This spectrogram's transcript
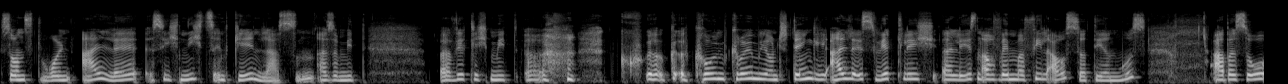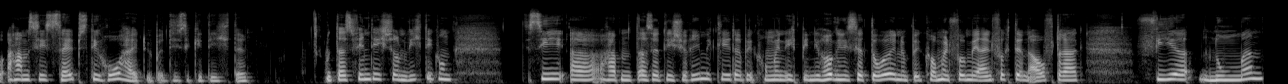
Sonst wollen alle sich nichts entgehen lassen, also mit äh, wirklich mit äh, Krümel und Stängel alles wirklich äh, lesen, auch wenn man viel aussortieren muss. Aber so haben sie selbst die Hoheit über diese Gedichte. Und das finde ich schon wichtig. Und Sie äh, haben also die Jurymitglieder bekommen, ich bin die Organisatorin und bekommen von mir einfach den Auftrag, vier Nummern,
